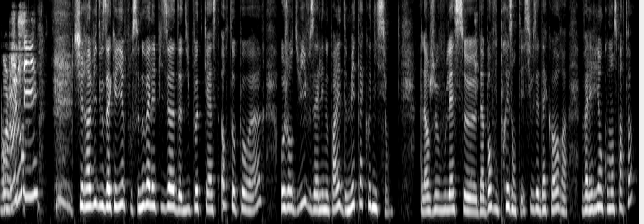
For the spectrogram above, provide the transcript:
Bonjour. Je suis ravie de vous accueillir pour ce nouvel épisode du podcast OrthoPower. Aujourd'hui, vous allez nous parler de métacognition. Alors, je vous laisse euh, d'abord vous présenter, si vous êtes d'accord. Valérie, on commence par toi?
